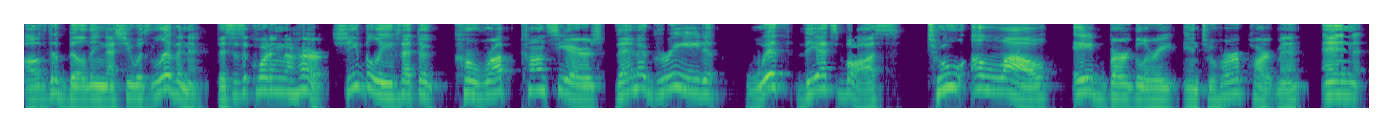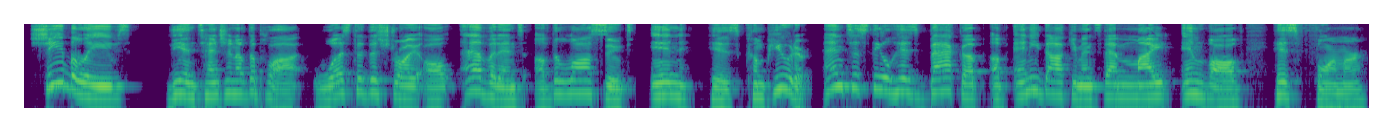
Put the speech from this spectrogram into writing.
of the building that she was living in. This is according to her. She believes that the corrupt concierge then agreed with the ex-boss to allow a burglary into her apartment. And she believes the intention of the plot was to destroy all evidence of the lawsuit in his computer and to steal his backup of any documents that might involve his former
